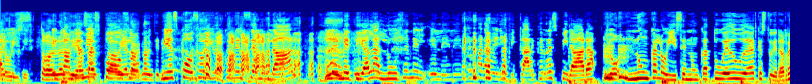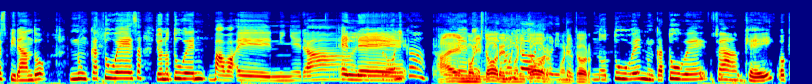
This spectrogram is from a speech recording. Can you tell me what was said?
Ay, lo hice. sí. En los cambio, días mi esposo, lo- no, mi esposo iba con el celular, le metía la luz en el, el, para verificar que respirara. Yo nunca lo hice, nunca tuve duda de que estuviera respirando, nunca tuve esa. Yo no tuve baba- eh, niñera El, eh, electrónica. ah, el- monitor, el el monitor, monitor, el monitor. monitor. No tuve, nunca tuve, o sea, Ok, ok,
